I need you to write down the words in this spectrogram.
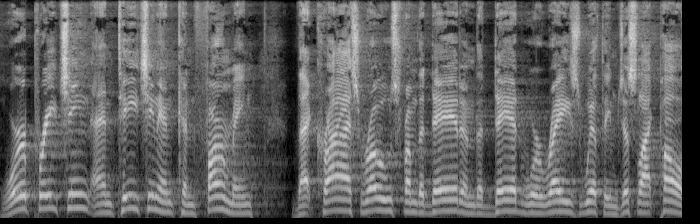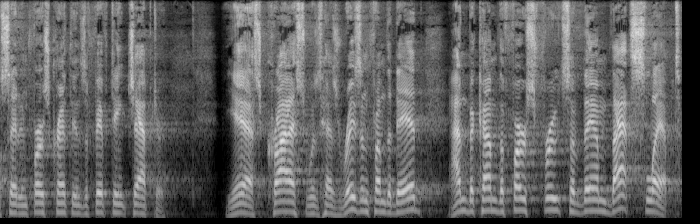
We're preaching and teaching and confirming that Christ rose from the dead and the dead were raised with him, just like Paul said in 1 Corinthians, the 15th chapter. Yes, Christ was, has risen from the dead and become the first fruits of them that slept.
